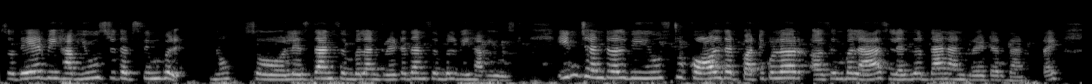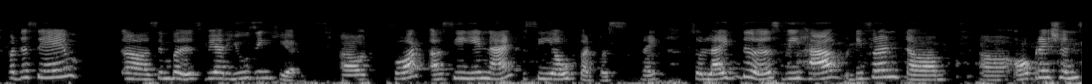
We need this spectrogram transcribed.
So there we have used that symbol know so less than symbol and greater than symbol we have used. In general we used to call that particular uh, symbol as lesser than and greater than right? But the same uh, symbols we are using here. Uh, for a C in and C out purpose right? So like this we have different uh, uh, operations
